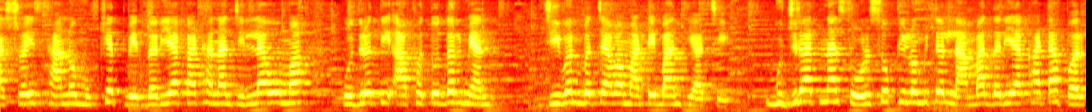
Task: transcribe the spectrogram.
આશ્રય સ્થાનો મુખ્યત્વે દરિયાકાંઠાના જિલ્લાઓમાં કુદરતી આફતો દરમિયાન જીવન બચાવવા માટે બાંધ્યા છે. ગુજરાતના સોળસો કિલોમીટર લાંબા દરિયાકાંઠા પર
